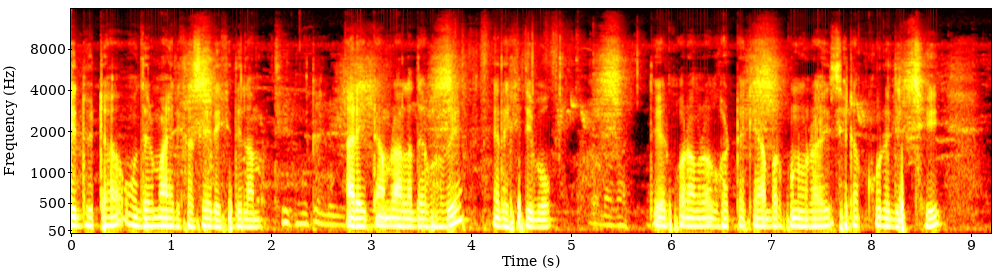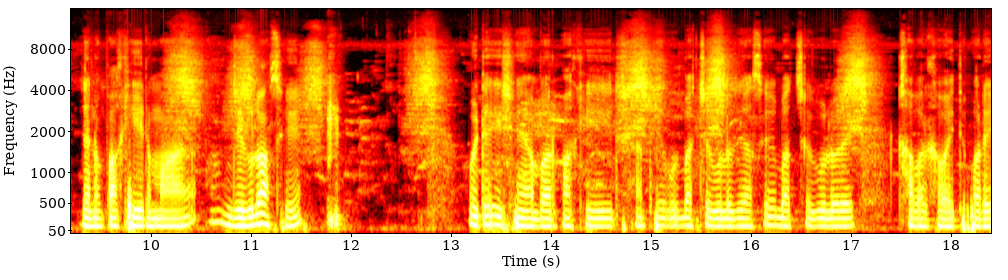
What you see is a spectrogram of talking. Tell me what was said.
এই দুইটা ওদের মায়ের কাছে রেখে দিলাম। আর এটা আমরা আলাদাভাবে রেখে দিব। তো এরপর আমরা ঘরটাকে আবার পুনরায় সেট করে দিচ্ছি যেন পাখির মা যেগুলো আছে ওইটা এসে আবার পাখির সাথে ওই বাচ্চাগুলো যে আছে বাচ্চাগুলোরে খাবার খাওয়াইতে পারে,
